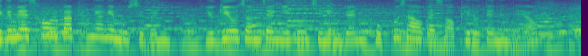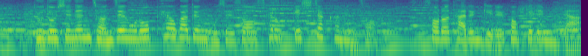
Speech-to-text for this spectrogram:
지금의 서울과 평양의 모습은 6.25 전쟁 이후 진행된 복구 사업에서 비롯됐는데요. 두 도시는 전쟁으로 폐허가 된 곳에서 새롭게 시작하면서 서로 다른 길을 걷게 됩니다.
